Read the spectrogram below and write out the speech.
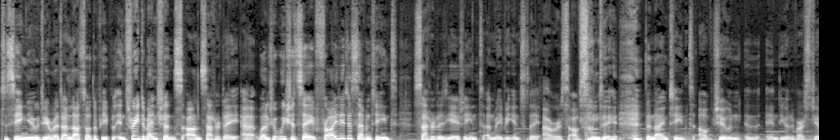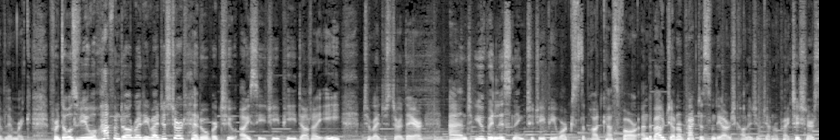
to seeing you, Diarmuid, and lots of other people in three dimensions on Saturday. Uh, well, we should say Friday the 17th, Saturday the 18th, and maybe into the hours of Sunday the 19th of June in, in the University of Limerick. For those of you who haven't already registered, head over to icgp.ie to register there. And you've been listening to GP Works, the podcast for and about general practice from the Irish College of General Practitioners.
